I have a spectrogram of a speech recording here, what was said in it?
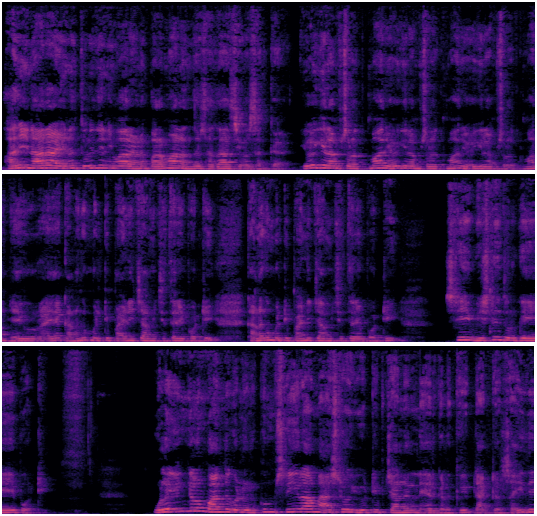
ஹரிநாராயண துரித நிவாரண பரமானந்த சதாசிவ சங்கர் யோகிராம் சுரத்குமார் யோகிராம் சுரத்குமார் யோகிராம் சுரத்குமார் ஜெயகுராய கனகம்பட்டி பழனிசாமி சித்திரை போற்றி கனகம்பட்டி பழனிசாமி சித்திரை போற்றி ஸ்ரீ விஷ்ணு துர்க்கையே போற்றி உலகெங்கிலும் வாழ்ந்து கொண்டிருக்கும் ஸ்ரீராம் ஆஸ்ட்ரோ யூடியூப் சேனல் நேர்களுக்கு டாக்டர் சைதை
